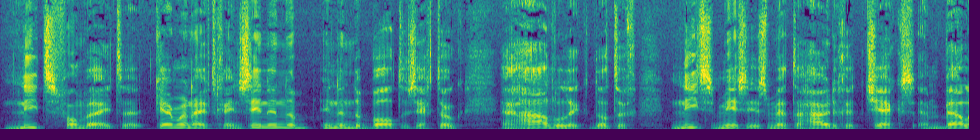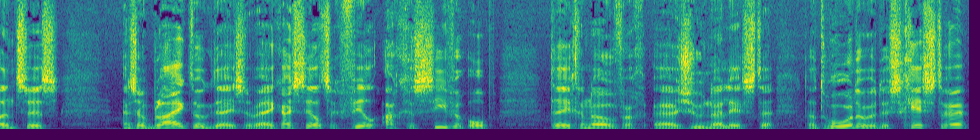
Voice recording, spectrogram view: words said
niets van weten. Cameron heeft geen zin in, in een debat. Hij zegt ook herhaaldelijk dat er niets mis is met de huidige checks en balances. En zo blijkt ook deze week. Hij stelt zich veel agressiever op tegenover uh, journalisten. Dat hoorden we dus gisteren,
